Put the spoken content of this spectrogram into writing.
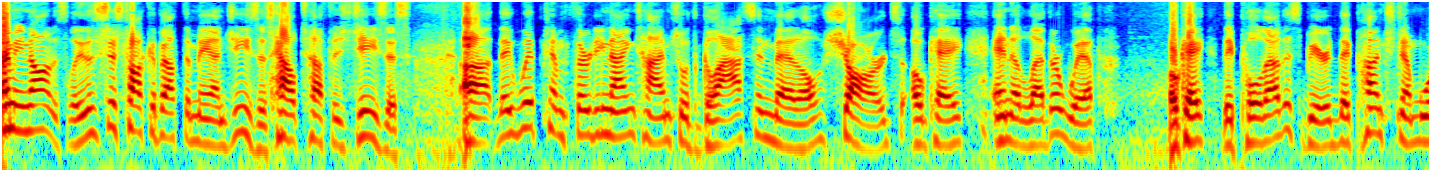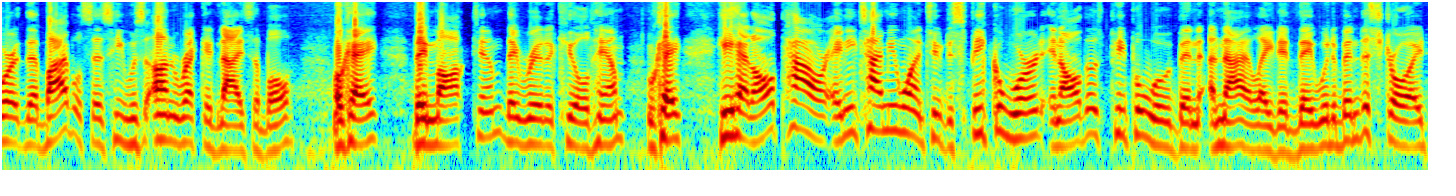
I mean, honestly, let's just talk about the man Jesus. How tough is Jesus? Uh, they whipped him 39 times with glass and metal shards, okay, and a leather whip. Okay, they pulled out his beard. They punched him where the Bible says he was unrecognizable. Okay, they mocked him. They ridiculed him. Okay, he had all power anytime he wanted to to speak a word, and all those people would have been annihilated. They would have been destroyed.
